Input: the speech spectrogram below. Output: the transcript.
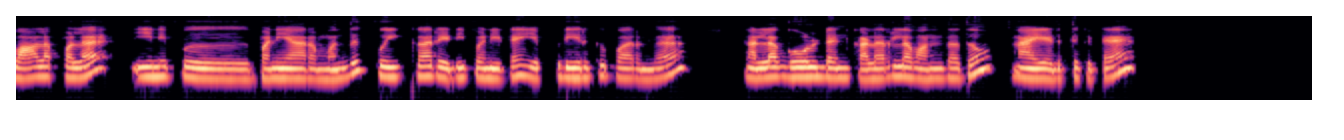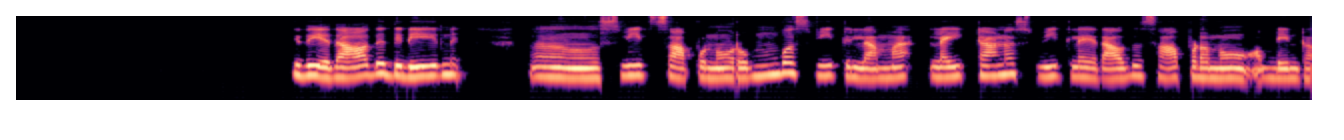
வாழைப்பழ இனிப்பு பணியாரம் வந்து குயிக்காக ரெடி பண்ணிட்டேன். எப்படி இருக்கு பாருங்க. நல்லா கோல்டன் கலர்ல வந்ததும் நான் எடுத்துக்கிட்டேன். இது ஏதாவது திடீர்னு ஸ்வீட் சாப்பிடணும். ரொம்ப ஸ்வீட் இல்லாமல் லைட்டான ஸ்வீட்டில் ஏதாவது சாப்பிடணும் அப்படின்ற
